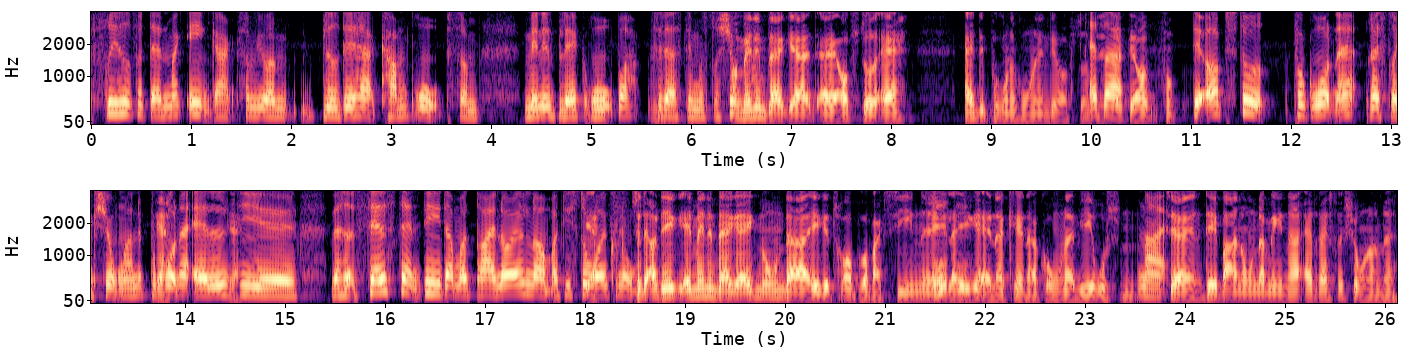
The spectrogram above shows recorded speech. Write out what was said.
frihed for Danmark en gang, som jo er blevet det her kampråb, som Men in Black råber til deres demonstration. Og Men in Black er, er opstået af, er det på grund af coronaen, det opstået? Altså, det, op, det opstod på grund af restriktionerne, på ja. grund af alle ja. de øh, hvad hedder, selvstændige, der må dreje nøglen om, og de store ja. økonomer. Så det, og det er ikke, Men in Black er ikke nogen, der ikke tror på vaccine, mm-hmm. eller ikke anerkender coronavirusen. Nej. Det er bare nogen, der mener, at restriktionerne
